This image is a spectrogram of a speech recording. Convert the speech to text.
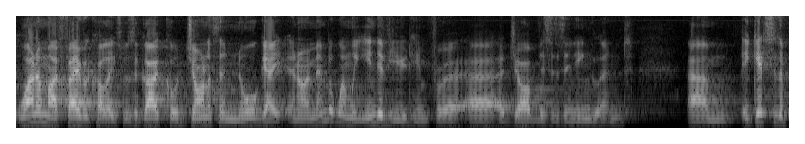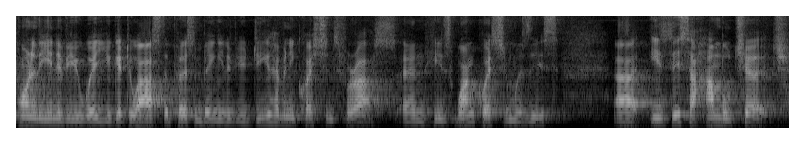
one of my favourite colleagues was a guy called Jonathan Norgate. And I remember when we interviewed him for a, a job, this is in England, um, it gets to the point of the interview where you get to ask the person being interviewed, Do you have any questions for us? And his one question was this uh, Is this a humble church?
